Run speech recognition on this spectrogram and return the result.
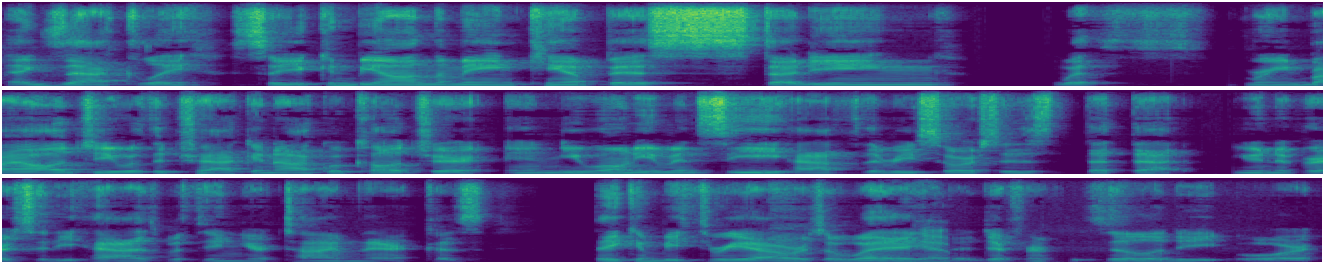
exactly. So you can be on the main campus studying with marine biology with a track in aquaculture, and you won't even see half the resources that that university has within your time there because they can be three hours away Yep. at a different facility or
